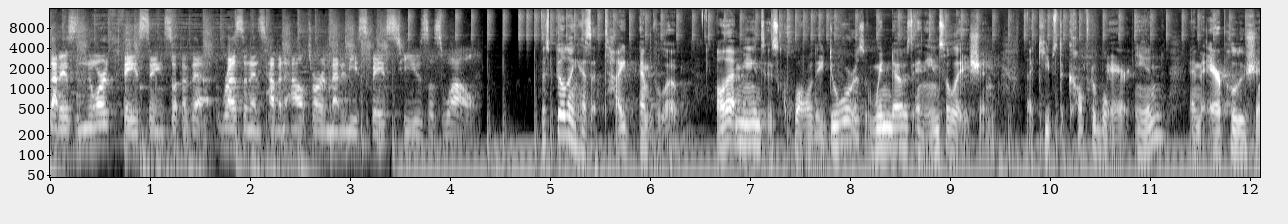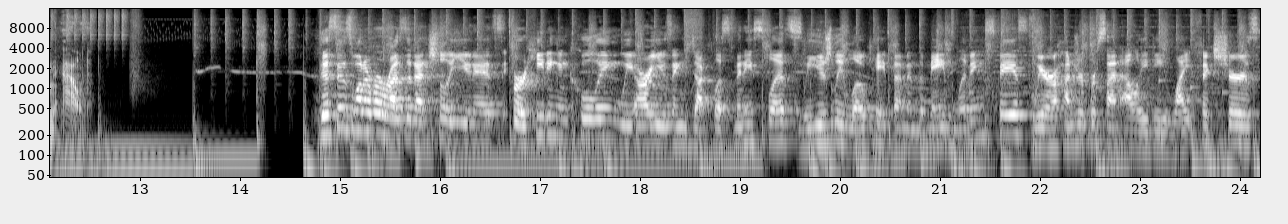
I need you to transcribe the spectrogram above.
that is north-facing so that the residents have an outdoor amenity space to use as well. This building has a tight envelope. All that means is quality doors, windows, and insulation that keeps the comfortable air in and the air pollution out. This is one of our residential units. For heating and cooling, we are using ductless mini splits. We usually locate them in the main living space. We are 100% LED light fixtures,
